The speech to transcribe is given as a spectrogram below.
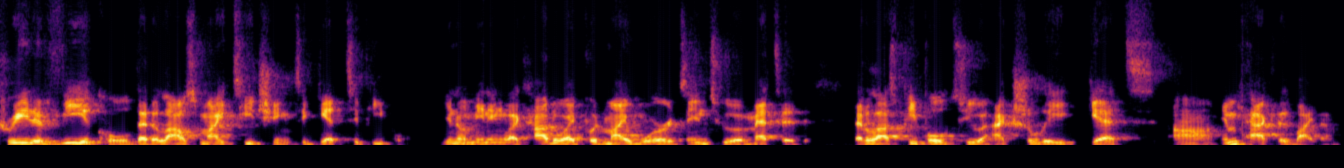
create a vehicle that allows my teaching to get to people? You know, meaning like how do I put my words into a method that allows people to actually get uh, impacted by them?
